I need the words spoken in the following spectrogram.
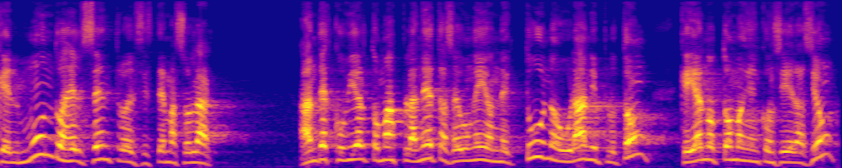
que el mundo es el centro del sistema solar. Han descubierto más planetas, según ellos, Neptuno, Urano y Plutón, que ya no toman en consideración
